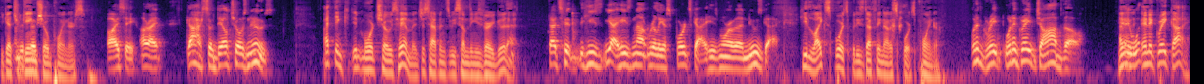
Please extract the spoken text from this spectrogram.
you got your Understood. game show pointers. Oh, I see. All right. Gosh, so Dale chose news. I think it more chose him. It just happens to be something he's very good at. That's it. He's yeah. He's not really a sports guy. He's more of a news guy. He likes sports, but he's definitely not a sports pointer. What a great what a great job though. I and, mean, what, and a great guy.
